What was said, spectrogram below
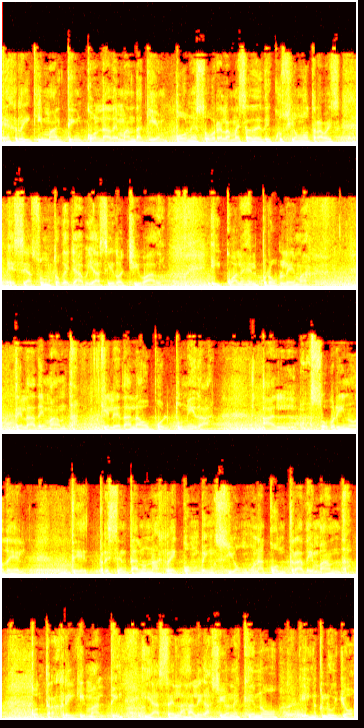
Es Ricky Martin con la demanda quien pone sobre la mesa de discusión otra vez ese asunto que ya había sido archivado. ¿Y cuál es el problema de la demanda? Que le da la oportunidad al sobrino de él de presentar una reconvención, una contrademanda contra Ricky Martin y hacer las alegaciones que no incluyó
